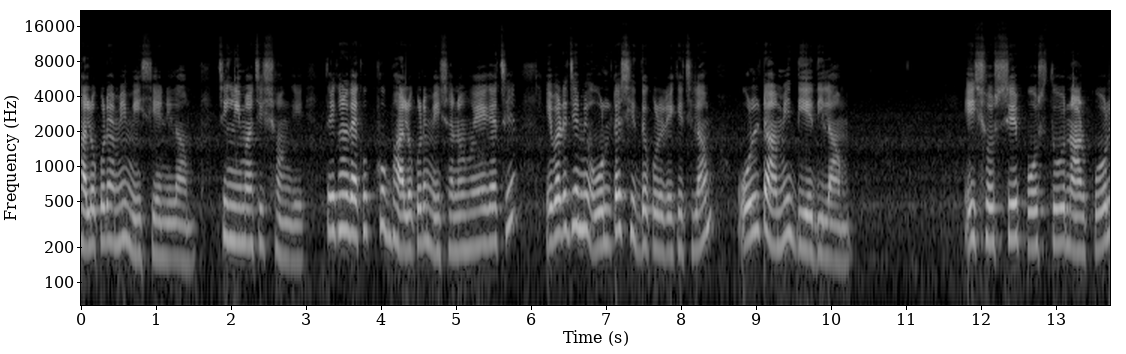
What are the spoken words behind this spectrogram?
ভালো করে আমি মিশিয়ে নিলাম চিংড়ি মাছের সঙ্গে। তো এখানে দেখো খুব ভালো করে মেশানো হয়ে গেছে। এবারে যে আমি ওলটা সিদ্ধ করে রেখেছিলাম, ওলটা আমি দিয়ে দিলাম। এই সর্ষে, পোস্ত, নারকোল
